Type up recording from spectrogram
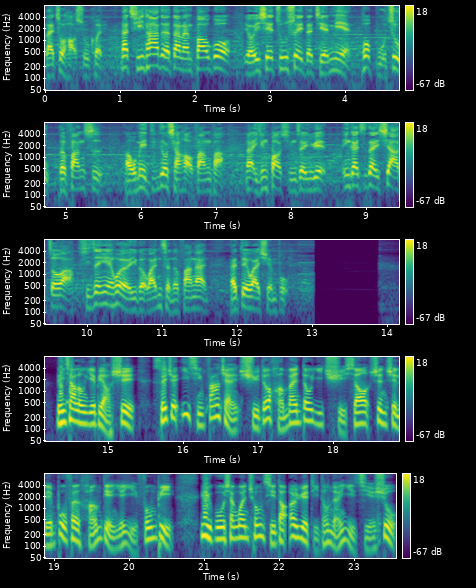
来做好纾困。那其他的当然包括有一些租税的减免或补助的方式。啊，我们已经都想好方法，那已经报行政院，应该是在下周啊，行政院会有一个完整的方案来对外宣布。林佳龙也表示，随着疫情发展，许多航班都已取消，甚至连部分航点也已封闭。预估相关冲击到二月底都难以结束，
